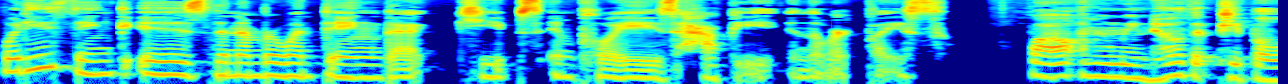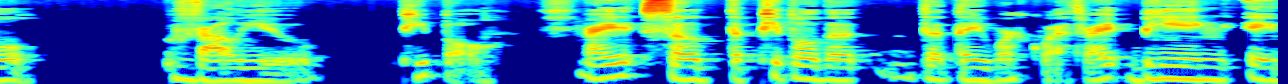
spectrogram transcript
What do you think is the number one thing that keeps employees happy in the workplace? Well, I mean, we know that people value people right? So the people that that they work with right? Being a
